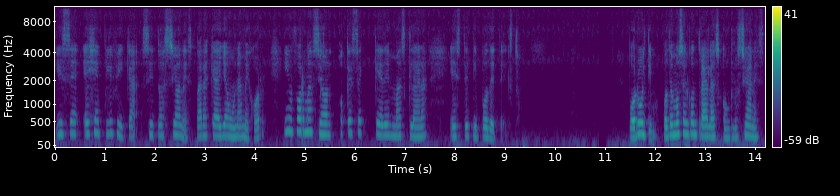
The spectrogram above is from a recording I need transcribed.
y se ejemplifica situaciones para que haya una mejor información o que se quede más clara este tipo de texto. Por último, podemos encontrar las conclusiones,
